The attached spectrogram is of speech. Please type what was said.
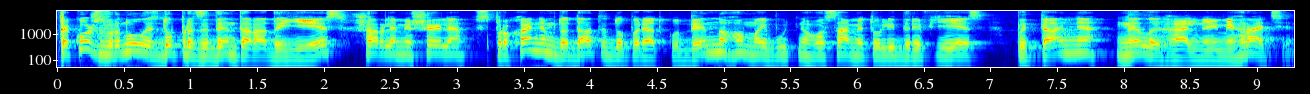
Також звернулась до президента Ради ЄС Шарля Мішеля з проханням додати до порядку денного майбутнього саміту лідерів ЄС питання нелегальної міграції.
